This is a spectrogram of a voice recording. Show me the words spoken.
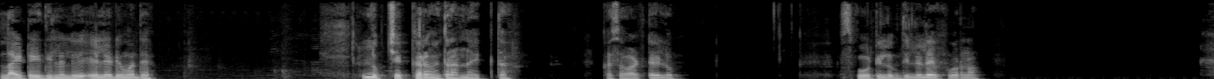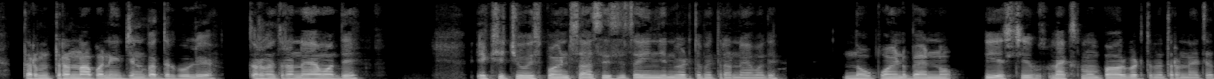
लाईटही दिलेली एलईडी मध्ये. लुक चेक करा मित्रांनो एकदा. कसा वाटतंय लुक स्पोर्टी लुक दिलेला आहे पूर्ण. तर मित्रांनो आपण इंजिनबद्दल बोलूया. तर मित्रांनो यामध्ये एकशे चोवीस पॉईंट सहा सी सीचं इंजिन भेटतं मित्रांनो यामध्ये. नऊ पॉईंट ब्याण्णव पी एस ची मॅक्सिमम पॉवर भेटतं मित्रांनो याच्यात.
